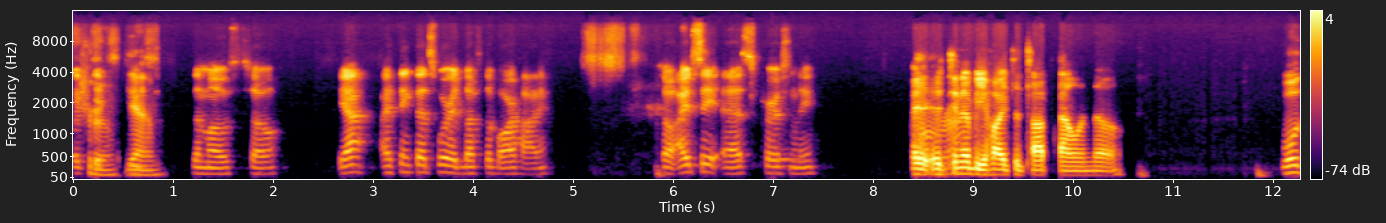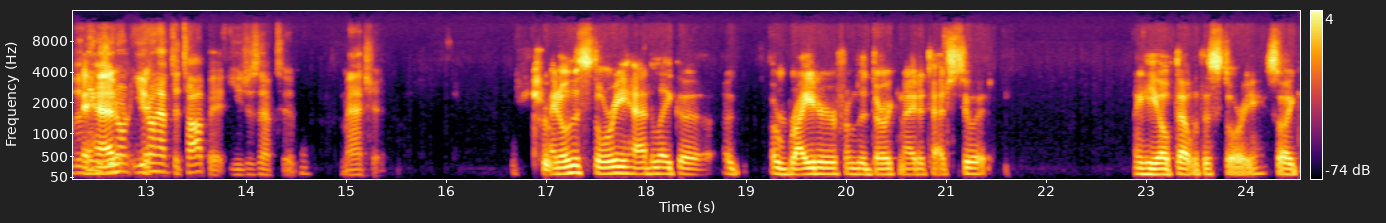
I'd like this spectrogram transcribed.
like True, yeah. the most. So yeah, I think that's where it left the bar high. So I'd say S personally. It, it's gonna be hard to top that one though. well the It thing is you don't you it- don't have to top it. You just have to match it. True. I know the story had like a, a a writer from the Dark Knight attached to it. Like he helped out with the story. So like,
